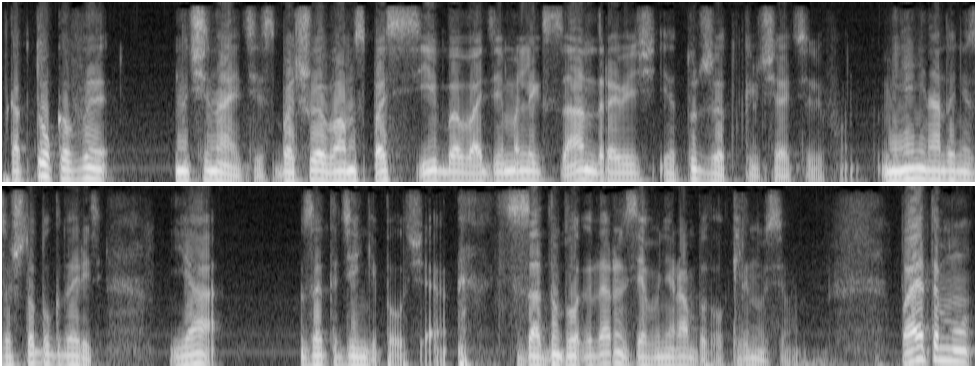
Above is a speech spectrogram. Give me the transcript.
Как только вы начинаете с «Большое вам спасибо, Вадим Александрович», я тут же отключаю телефон. Меня не надо ни за что благодарить. Я за это деньги получаю. За одну благодарность я бы не работал, клянусь вам. Поэтому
